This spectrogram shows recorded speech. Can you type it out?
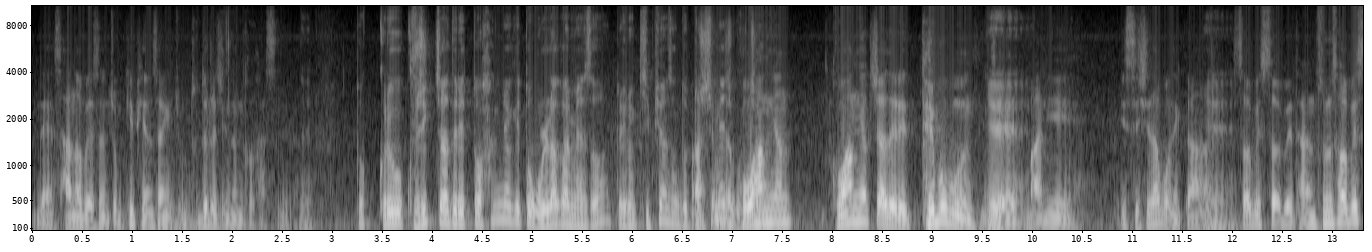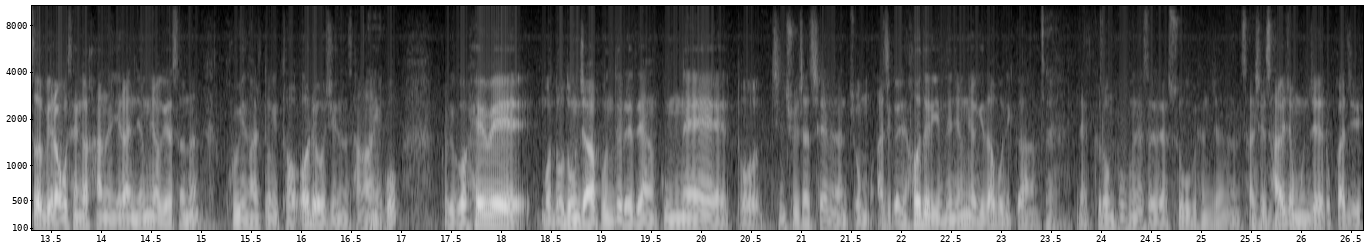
네, 산업에서는 좀 기피 현상이 좀 두드러지는 것 같습니다. 네. 또 그리고 구직자들이 또 학력이 또 올라가면서 또 이런 기피 현상도 또 맞습니다. 심해지고 고학년 고학력자들이 대부분 이제 예. 많이 있으시다 보니까 예. 서비스업의 단순 서비스업이라고 생각하는 이러한 영역에서는 구인 활동이 더 어려워지는 상황이고 네. 그리고 해외 뭐 노동자분들에 대한 국내 또 진출 자체는 좀 아직까지 허들이 있는 영역이다 보니까 네. 네, 그런 부분에서 대한 수급 현재는 사실 음. 사회적 문제로까지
